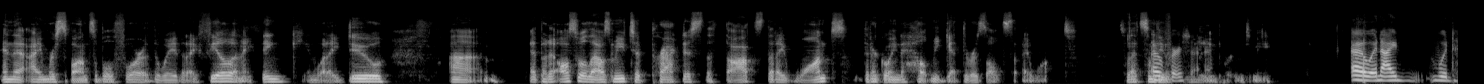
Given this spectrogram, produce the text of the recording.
and that I'm responsible for the way that I feel and I think and what I do. Um, but it also allows me to practice the thoughts that I want that are going to help me get the results that I want. So that's something oh, for sure. really important to me. Oh, and I would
